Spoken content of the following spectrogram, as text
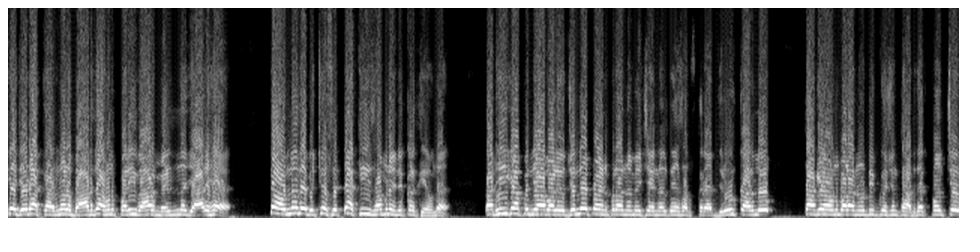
ਕਿ ਜਿਹੜਾ ਕਰਨਲ ਬਾੜ ਦਾ ਹੁਣ ਪਰਿਵਾਰ ਮਿਲਣ ਜਾ ਰਿਹਾ ਹੈ ਤਾਂ ਉਹਨਾਂ ਦੇ ਵਿੱਚੋਂ ਸਿੱਟਾ ਕੀ ਸਾਹਮਣੇ ਨਿਕਲ ਕੇ ਆਉਂਦਾ ਤਾਂ ਠੀਕ ਆ ਪੰਜਾਬ ਵਾਲਿਓ, ਜਿੰਨੇ ਭੈਣ ਭਰਾ ਨਵੇਂ ਚੈਨਲ ਤੇ ਸਬਸਕ੍ਰਾਈਬ ਜਰੂਰ ਕਰ ਲਿਓ, ਤਾਂ ਕਿ ਆਉਣ ਵਾਲਾ ਨੋਟੀਫਿਕੇਸ਼ਨ ਤੁਹਾਡੇ ਤੱਕ ਪਹੁੰਚੇ।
